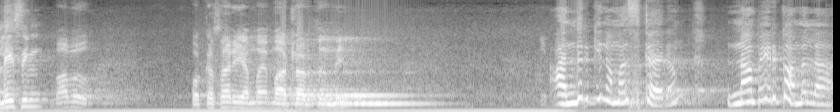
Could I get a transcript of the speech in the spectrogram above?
placing బాబు ఒక్కసారి ఈ అమ్మాయి మాట్లాడుతుంది అందరికీ నమస్కారం. నా పేరు కమల.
